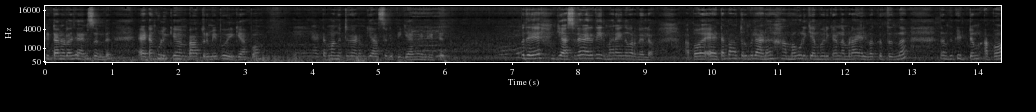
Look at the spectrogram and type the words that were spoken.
കിട്ടാനുള്ള ചാൻസ് ഉണ്ട്. ഏട്ടൻ കുളിക്കും ബാത്റൂമിൽ പോയിക്കുക അപ്പോൾ ഏട്ടൻ വന്നിട്ട് വേണം ഗ്യാസ് എടുപ്പിക്കാൻ വേണ്ടിയിട്ട്. അപ്പോൾ ഇതേ ഗ്യാസിന്റെ കാര്യം തീരുമാനമായി എന്ന് പറഞ്ഞല്ലോ. അപ്പോൾ ഏട്ടൻ ബാത്റൂമിലാണ് അമ്മ കുളിക്കാൻ പോയിരിക്കാൻ നമ്മുടെ അയൽവക്കത്തു നിന്ന് നമുക്ക് കിട്ടും. അപ്പോൾ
